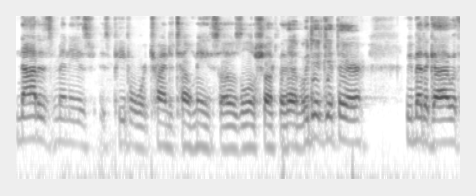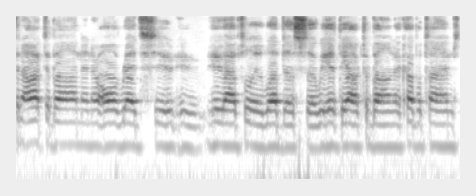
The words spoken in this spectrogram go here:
not as many as, as people were trying to tell me. So I was a little shocked by that. But we did get there we met a guy with an octagon and an all red suit who who absolutely loved us. So we hit the octagon a couple times.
